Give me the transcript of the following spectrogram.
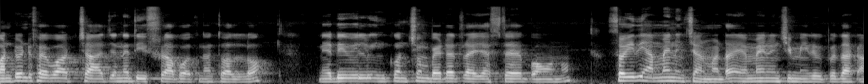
వన్ ట్వంటీ ఫైవ్ వాట్ ఛార్జర్నే తీసుకురాబోతున్నారు త్వరలో. మేబీ వీళ్ళు ఇంకొంచెం బెటర్ ట్రై చేస్తే బాగుండు. సో ఇది ఎంఐ నుంచి అనమాట ఎంఐ నుంచి మీరు ఇప్పుడు దాకా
